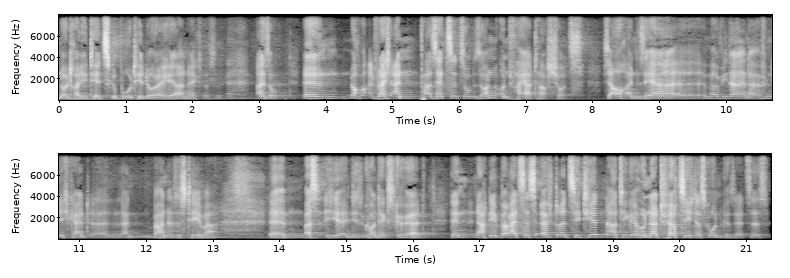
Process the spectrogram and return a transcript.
Neutralitätsgebot hin oder her, nicht? Das, also, äh, noch vielleicht ein paar Sätze zum Sonn- und Feiertagsschutz. Ist ja auch ein sehr, äh, immer wieder in der Öffentlichkeit äh, ein behandeltes Thema, ähm, was hier in diesem Kontext gehört. Denn nach dem bereits des Öfteren zitierten Artikel 140 des Grundgesetzes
